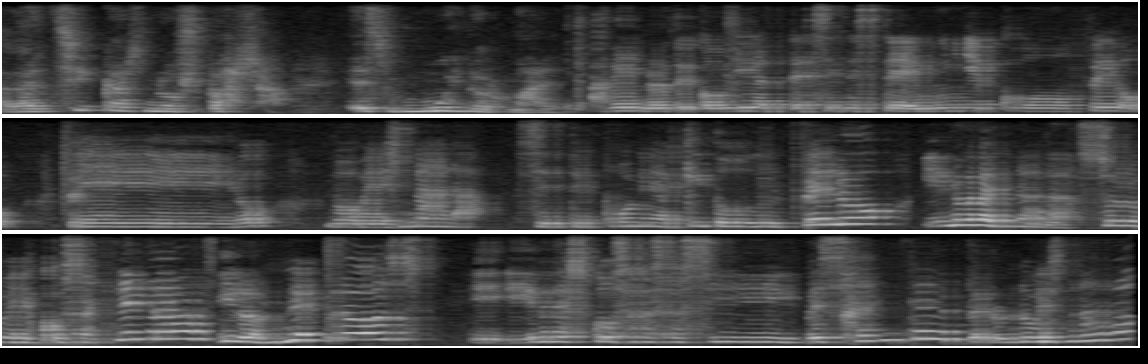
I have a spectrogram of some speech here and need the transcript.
A las chicas nos pasa, es muy normal. A ver, no te conviertes en este muñeco feo, pero no ves nada. Se te pone aquí todo el pelo y no ves nada. Solo ves cosas negras y los metros y, y ves cosas así. Ves gente, pero no ves nada.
